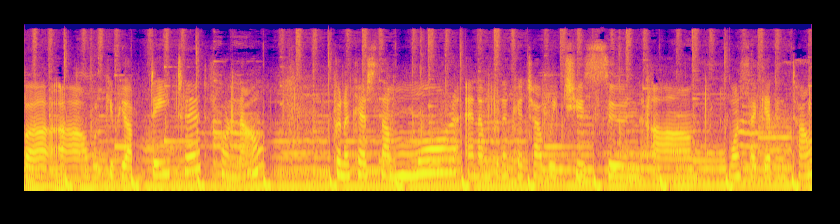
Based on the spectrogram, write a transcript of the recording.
but uh, we'll keep you updated for now gonna catch some more and I'm gonna catch up with you soon uh, once I get in town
